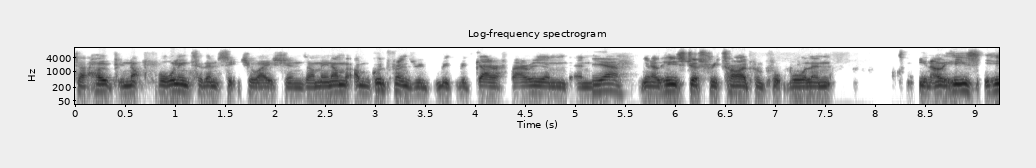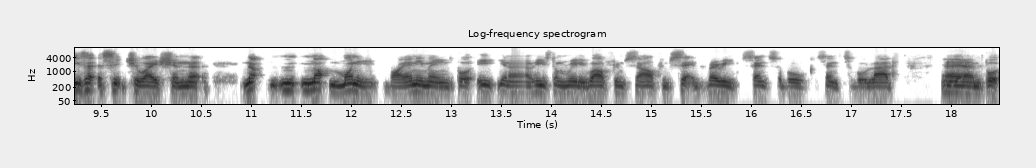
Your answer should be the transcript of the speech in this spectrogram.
to hopefully not fall into them situations. I mean, I'm I'm good friends with, with, with Gareth Barry, and and yeah, you know, he's just retired from football, and you know, he's he's at a situation that not not money by any means, but he, you know, he's done really well for himself. He's a very sensible, sensible lad. Yeah. Um, but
